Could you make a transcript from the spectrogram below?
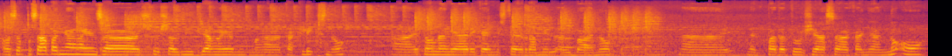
Usap-usapan nga ngayon sa social media ngayon mga ka-clicks no. Ah, itong nangyari kay Mr. Ramil Albano na nagpatato siya sa kanyang noo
